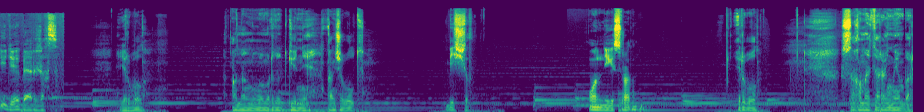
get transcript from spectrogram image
Үйде бәрі жақсы. Ербол анаңның өмірден өткеніне қанша болды? Бес жыл. Оны неге сұрадың? Ербол саған айтар әңгімем бар.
